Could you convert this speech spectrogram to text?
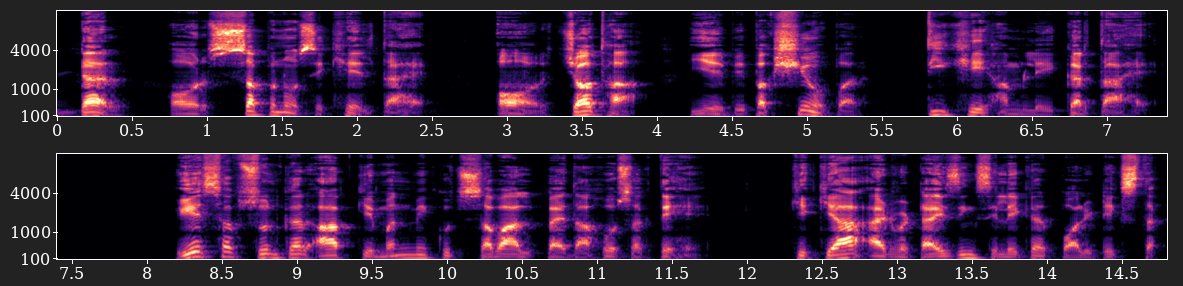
डर और सपनों से खेलता है। और चौथा, ये विपक्षियों पर तीखे हमले करता है। ये सब सुनकर आपके मन में कुछ सवाल पैदा हो सकते हैं कि क्या एडवर्टाइजिंग से लेकर पॉलिटिक्स तक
